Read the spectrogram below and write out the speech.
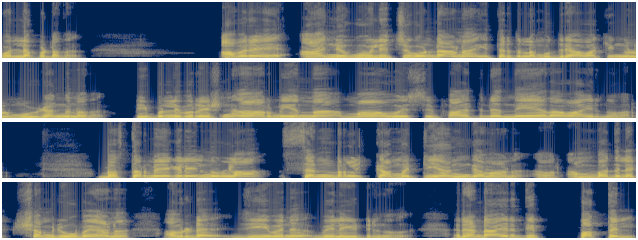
കൊല്ലപ്പെട്ടത്. അവരെ അനുകൂലിച്ചുകൊണ്ടാണ് ഇത്തരത്തിലുള്ള മുദ്രാവാക്യങ്ങൾ മുഴങ്ങുന്നത്. പീപ്പിൾ ലിബറേഷൻ ആർമി എന്ന മാവോയിസ്റ്റ് വിഭാഗത്തിന്റെ നേതാവായിരുന്നു അവർ. ബസ്തർ മേഖലയിൽ നിന്നുള്ള സെൻട്രൽ കമ്മിറ്റി അംഗമാണ് അവർ. അമ്പത് ലക്ഷം രൂപയാണ് അവരുടെ ജീവന് വിലയിട്ടിരുന്നത്. രണ്ടായിരത്തി പത്തിൽ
